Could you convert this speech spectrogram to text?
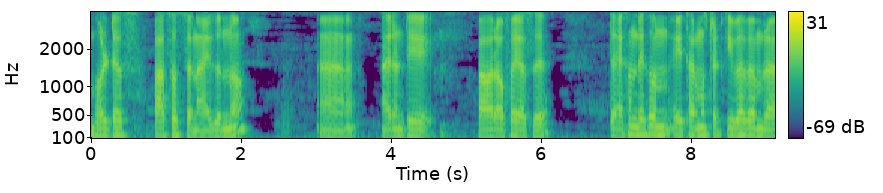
ভোল্টেজ পাস হচ্ছে না এই জন্য আয়রনটি পাওয়ার অফ হয়ে আছে। তো এখন দেখুন, এই থার্মোস্ট্যাট কীভাবে আমরা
